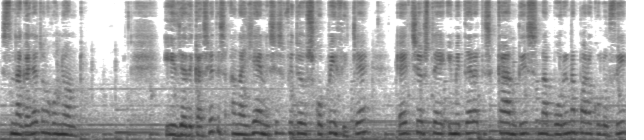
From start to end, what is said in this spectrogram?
στην αγκαλιά των γονιών του. Η διαδικασία της αναγέννησης βιντεοσκοπήθηκε έτσι ώστε η μητέρα της Κάντης να μπορεί να παρακολουθεί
